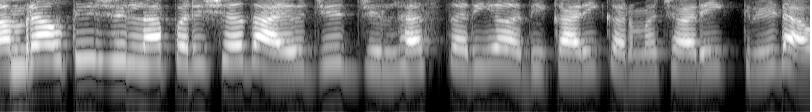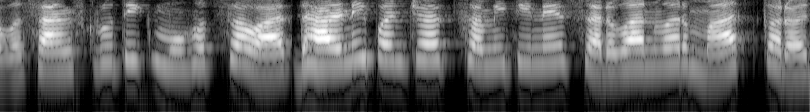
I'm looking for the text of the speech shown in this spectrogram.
अमरावती जिल्हा परिषद आयोजित जिल्हास्तरीय अधिकारी कर्मचारी क्रीडा व सांस्कृतिक महोत्सवात धारणी पंचायत समितीने सर्वांवर मात करत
